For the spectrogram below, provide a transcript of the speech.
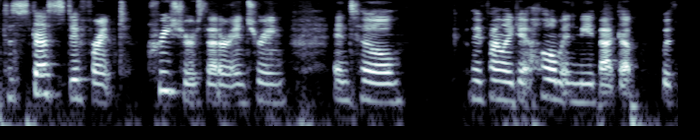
discuss different creatures that are entering until they finally get home and meet back up with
